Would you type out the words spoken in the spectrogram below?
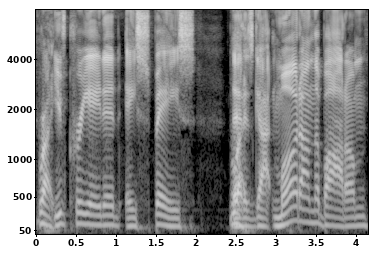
Right. You've created a space that Right. has got mud on the bottom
